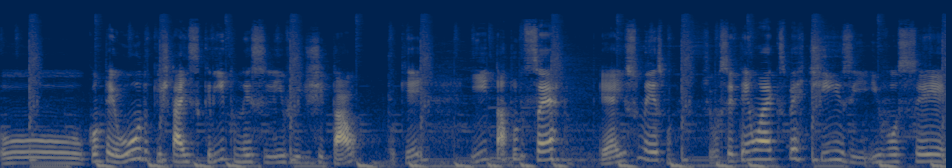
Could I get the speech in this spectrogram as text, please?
o conteúdo que está escrito nesse livro digital, ok? E tá tudo certo, é isso mesmo. Se você tem uma expertise e você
